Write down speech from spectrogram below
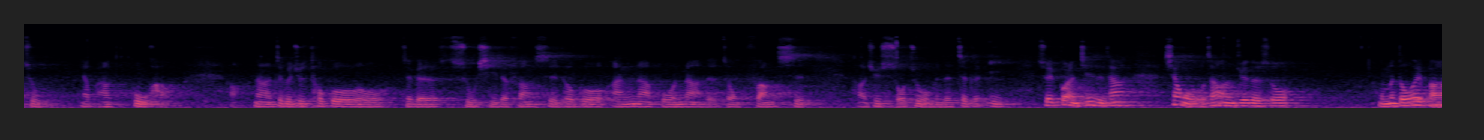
住，要把它顾好，好，那这个就是透过这个数息的方式，透过安那波那的这种方式，好去锁住我们的这个意。所以不然，其实它像我，我常常觉得说，我们都会把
